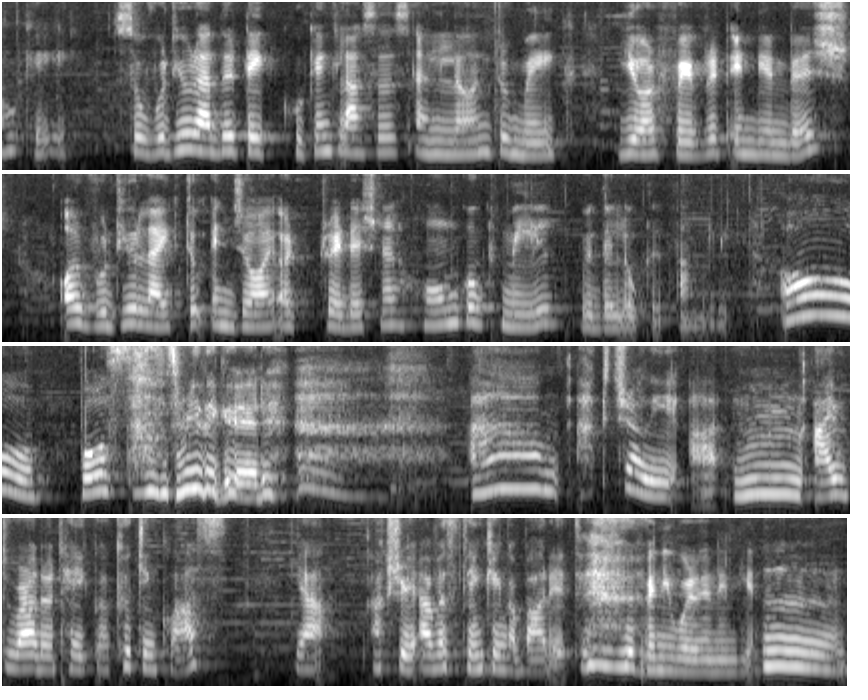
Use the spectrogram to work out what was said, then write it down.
Okay. So would you rather take cooking classes and learn to make your favorite Indian dish or would you like to enjoy a traditional home cooked meal with the local family? Oh, both sounds really good. Um, actually, uh, mm, I would rather take a cooking class. Yeah, actually, I was thinking about it. when you were in India. mm,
